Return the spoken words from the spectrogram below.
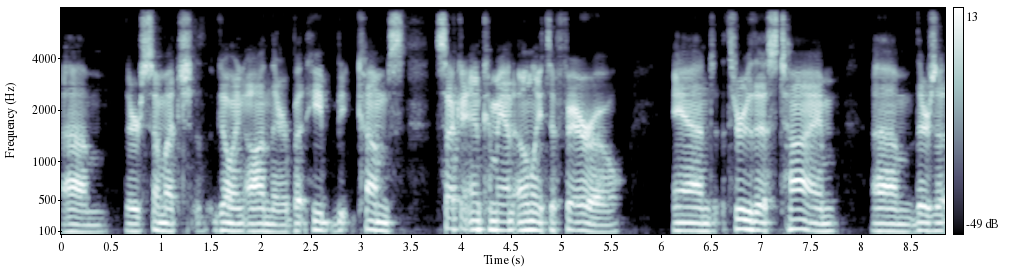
Um, there's so much going on there, but he becomes second in command only to Pharaoh. And through this time, um, there's a,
